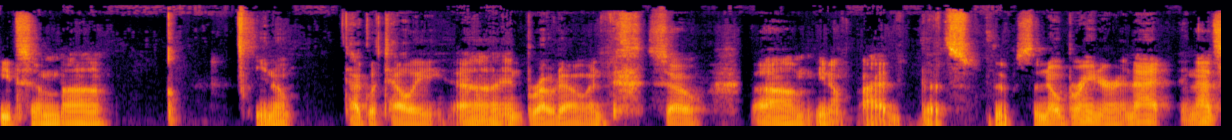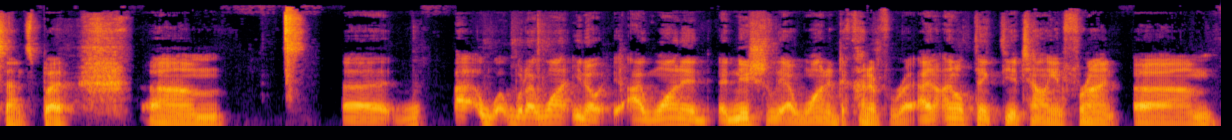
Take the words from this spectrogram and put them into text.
eat some, uh, you know, tagliatelle uh, and brodo, and so um, you know, I, that's that's a no brainer in that in that sense. But um, uh, I, what I want, you know, I wanted initially, I wanted to kind of write. I, I don't think the Italian front, um,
